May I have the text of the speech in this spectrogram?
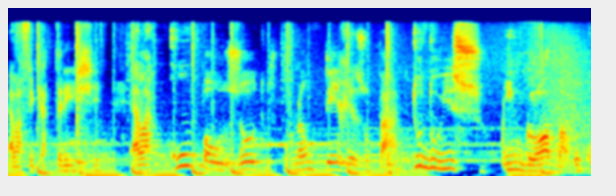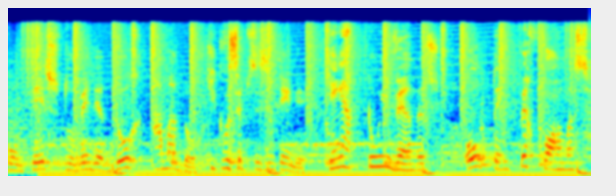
ela fica triste, ela culpa os outros por não ter resultado. Tudo isso engloba o contexto do vendedor amador. O que você precisa entender? Quem atua em vendas ou tem performance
